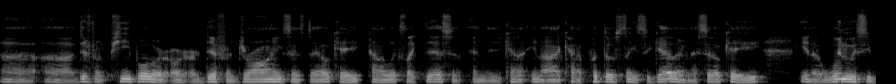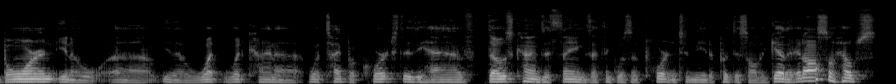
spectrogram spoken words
uh, uh, different people or, or, or, different drawings and say, okay, kind of looks like this, and and you kind of you know I kind of put those things together and I said, okay, you know when was he born? You know uh, you know what what kind of what type of quirks does he have? Those kinds of things i think was important to me to put this all together. It also helps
